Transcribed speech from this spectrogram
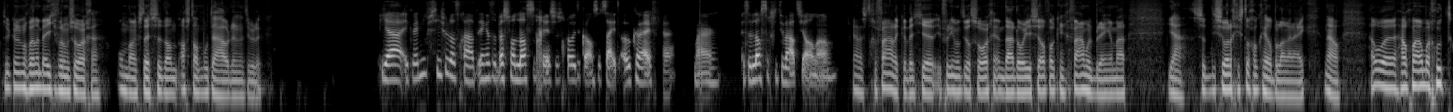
Ze kunnen nog wel een beetje voor hem zorgen. Ondanks dat ze dan afstand moeten houden natuurlijk. Ja, ik weet niet precies hoe dat gaat. Ik denk dat het best wel lastig is. Dus grote kans dat zij het ook krijgen. Maar is een lastige situatie allemaal. Ja, dat is het gevaarlijke. Dat je voor iemand wil zorgen en daardoor jezelf ook in gevaar moet brengen. Maar ja, die zorg is toch ook heel belangrijk. Nou, hou, uh, hou gewoon maar goed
